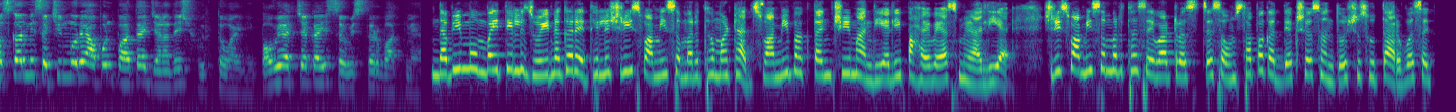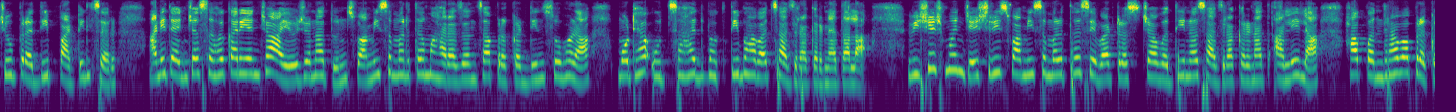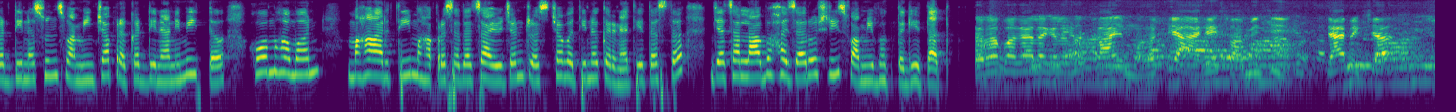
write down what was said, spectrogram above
नमस्कार मी सचिन मोरे. आपण पाहताय जनादेश वृत्तवाहिनी. पाहूया आजच्या काही सविस्तर बातम्या. नवी मुंबईतील जुईनगर येथील श्री स्वामी समर्थ मठात स्वामी भक्तांची मांदियाली पाहावयास मिळाली आहे. श्री स्वामी समर्थ सेवा ट्रस्टचे संस्थापक अध्यक्ष संतोष सुतार व सचिव प्रदीप पाटील सर आणि त्यांच्या सहकार्यांच्या आयोजनातून स्वामी समर्थ महाराजांचा प्रकट दिन सोहळा मोठ्या उत्साहात भक्तिभावात साजरा करण्यात आला. विशेष म्हणजे श्री स्वामी समर्थ सेवा ट्रस्टच्या वतीनं साजरा करण्यात आलेला हा पंधरावा प्रकट दिन असून स्वामींच्या प्रकट दिनानिमित्त होम हवन महाआरती महाप्रसादाचं आयोजन ट्रस्टच्या वतीनं करण्यात येत असतं ज्याचा लाभ हजारो श्री स्वामी भक्त घेतात. खरं बघायला गेलं तर काय महती आहे स्वामीची? त्यापेक्षा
